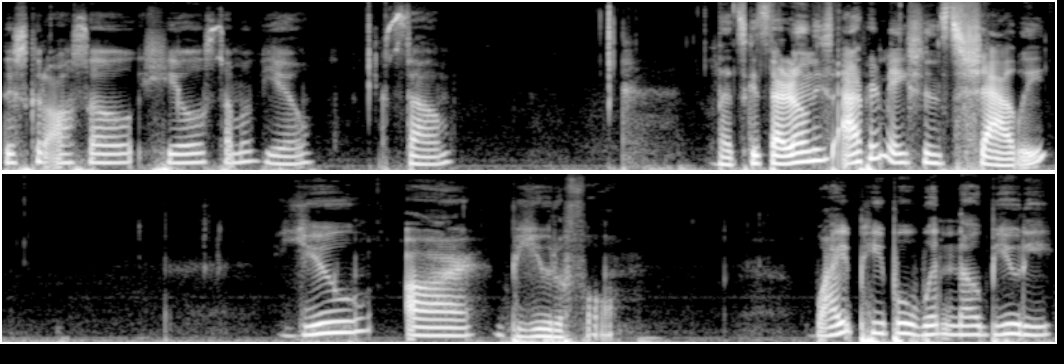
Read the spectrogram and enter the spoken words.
this could also heal some of you. So, Let's get started on these affirmations, shall we? You are beautiful. White people wouldn't know beauty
